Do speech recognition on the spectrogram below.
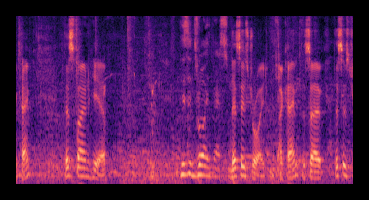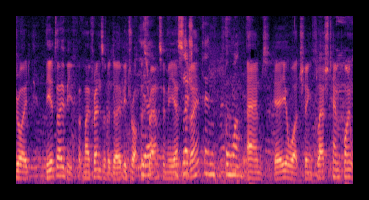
Okay. This phone here. This is Droid version. This is Droid. Okay. So this is Droid. The Adobe. My friends at Adobe dropped this round to me yesterday. Flash yesterday. 10.1. And here you're watching Flash 10.1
